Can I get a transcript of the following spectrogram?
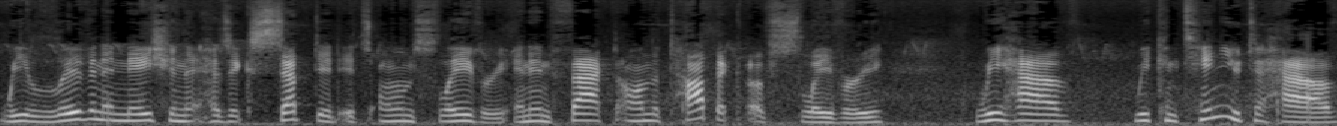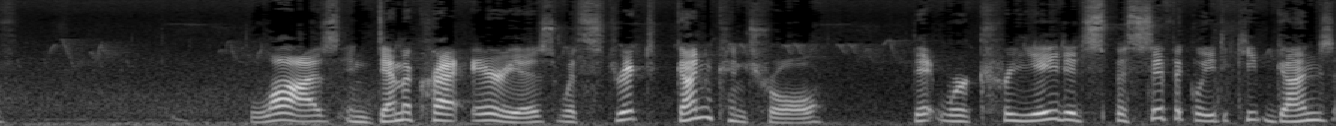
We live in a nation that has accepted its own slavery. And in fact, on the topic of slavery, we have we continue to have laws in Democrat areas with strict gun control that were created specifically to keep guns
